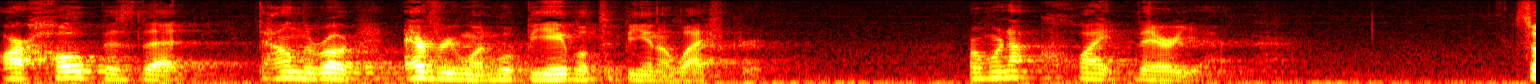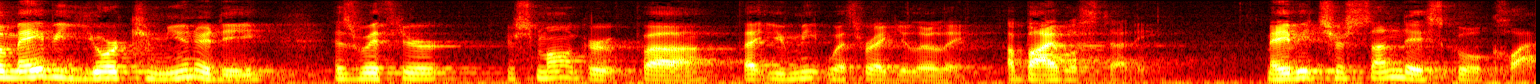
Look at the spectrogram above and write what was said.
our hope is that down the road, everyone will be able to be in a life group. But we're not quite there yet. So maybe your community is with your, your small group uh, that you meet with regularly, a Bible study. Maybe it's your Sunday school class.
